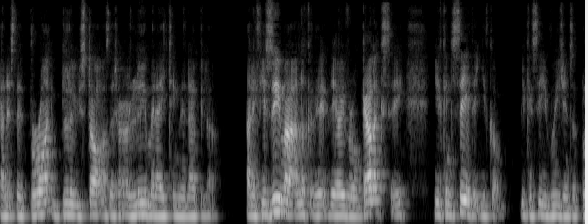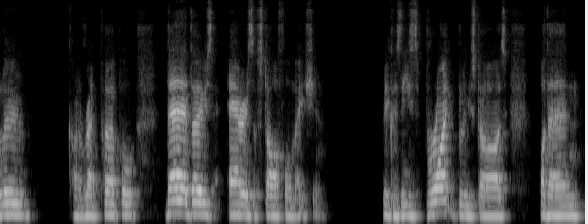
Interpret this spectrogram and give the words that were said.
And it's the bright blue stars that are illuminating the nebula. And if you zoom out and look at the, the overall galaxy, you can see that you've got you can see regions of blue, kind of red purple, they're those areas of star formation because these bright blue stars are then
